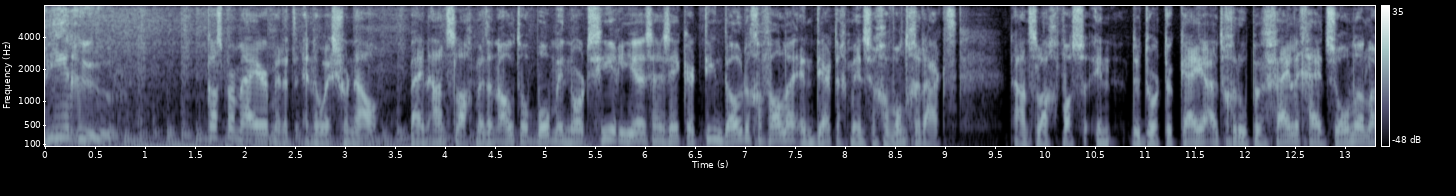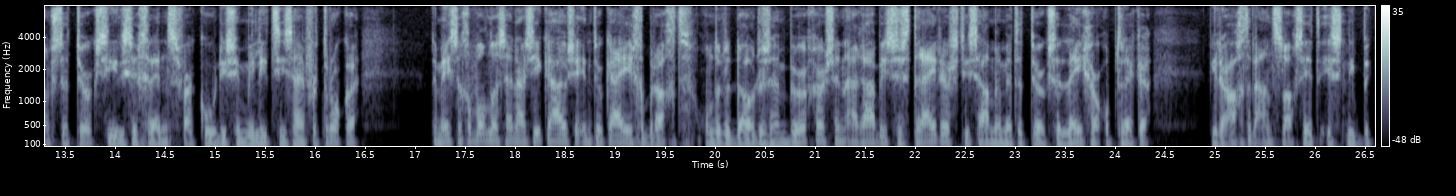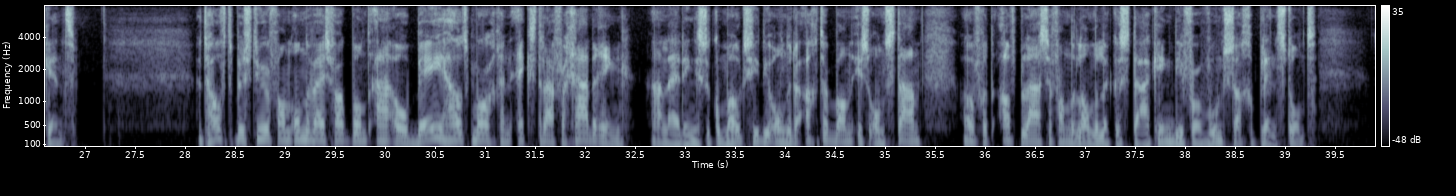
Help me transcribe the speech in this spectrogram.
4 uur. Kasper Meijer met het NOS Journaal. Bij een aanslag met een autobom in Noord-Syrië... zijn zeker 10 doden gevallen en 30 mensen gewond geraakt. De aanslag was in de door Turkije uitgeroepen veiligheidszone... langs de Turk-Syrische grens waar Koerdische milities zijn vertrokken. De meeste gewonden zijn naar ziekenhuizen in Turkije gebracht. Onder de doden zijn burgers en Arabische strijders... die samen met het Turkse leger optrekken. Wie er achter de aanslag zit, is niet bekend. Het hoofdbestuur van onderwijsvakbond AOB houdt morgen een extra vergadering. Aanleiding is de commotie die onder de achterban is ontstaan... over het afblazen van de landelijke staking die voor woensdag gepland stond.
